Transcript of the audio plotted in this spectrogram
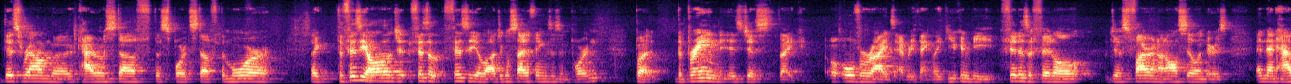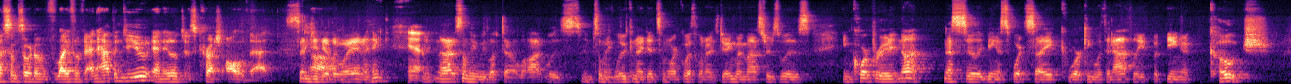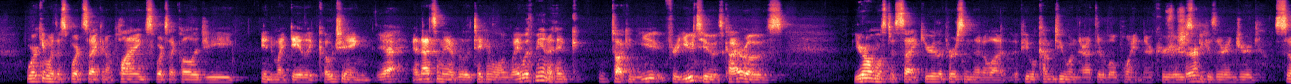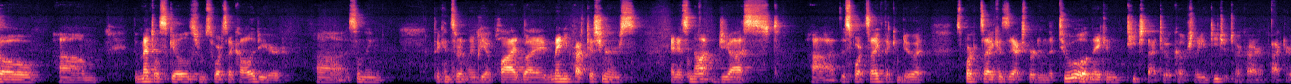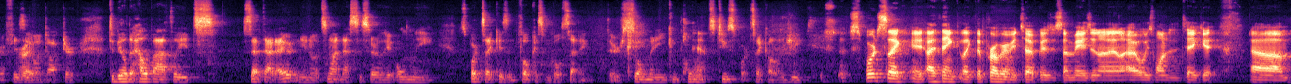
this realm, the chiro stuff, the sports stuff, the more like the physiology, physio- physiological side of things is important, but the brain is just like overrides everything. Like you can be fit as a fiddle, just firing on all cylinders, and then have some sort of life event happen to you, and it'll just crush all of that. send you the other um, way. And I think Yeah. That was something we looked at a lot was and something Luke and I did some work with when I was doing my masters was incorporate not necessarily being a sports psych working with an athlete but being a coach working with a sports psych and applying sports psychology into my daily coaching Yeah. and that's something I've really taken a long way with me and I think talking to you for you two as chiros you're almost a psych. You're the person that a lot of people come to when they're at their low point in their careers sure. because they're injured. So um, the mental skills from sports psychology are uh, something that can certainly be applied by many practitioners and it's not just uh, the sports psych that can do it. Sports psych is the expert in the tool and they can teach that to a coach. They can teach it to a chiropractor a physio Right. a doctor to be able to help athletes set that out. And you know it's not necessarily only sports psych isn't focus and goal setting there's so many components to sports psychology. Sports psych eh, i think like the program you took is just amazing and i always wanted to take it. Um,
